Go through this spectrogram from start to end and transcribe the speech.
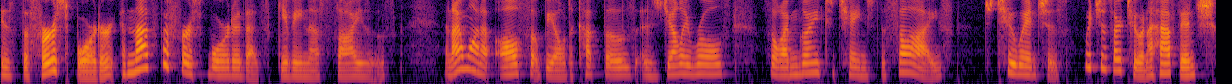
is the first border, and that's the first border that's giving us sizes. And I want to also be able to cut those as jelly rolls, so I'm going to change the size to two inches, which is our two and a half inch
